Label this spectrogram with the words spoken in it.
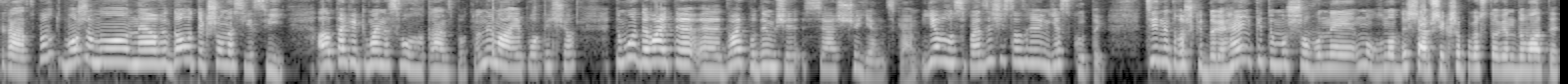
транспорт, можемо не орендовувати, якщо у нас є свій. Але так як в мене свого транспорту немає поки що. Тому давайте е, давай подивимося, що є. Скажемо. Є велосипед за 600 гривень, є скутер. Ціни трошки дорогенькі, тому що вони, ну, воно дешевше, якщо просто орендувати.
